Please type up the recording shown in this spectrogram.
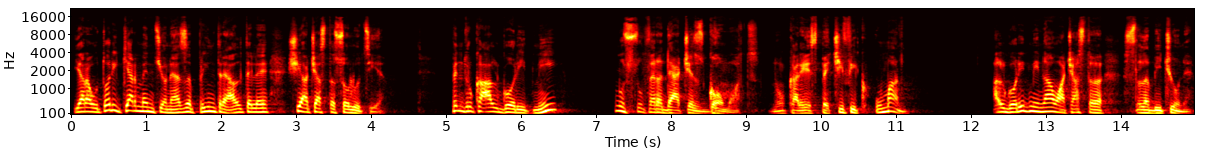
Iar autorii chiar menționează, printre altele, și această soluție. Pentru că algoritmii nu suferă de acest gomot, nu? care e specific uman. Algoritmii n-au această slăbiciune.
